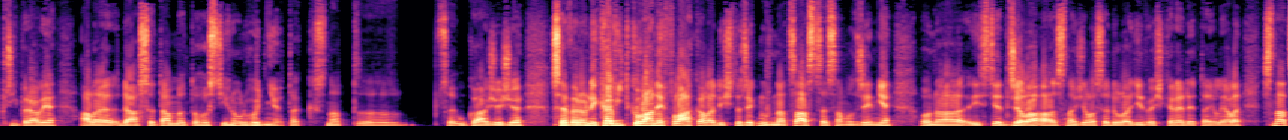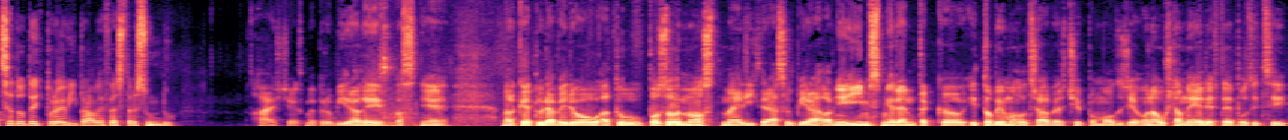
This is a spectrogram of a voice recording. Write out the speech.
přípravě, ale dá se tam toho stihnout hodně. Tak snad uh, se ukáže, že se Veronika Vítková neflákala, když to řeknu v nadsázce samozřejmě. Ona jistě dřela a snažila se doladit veškeré detaily, ale snad se to teď projeví právě v Estersundu. A ještě jak jsme probírali vlastně Markétu Davidou a tu pozornost médií, která se upírá hlavně jejím směrem, tak eh, i to by mohlo třeba Verči pomoct, že ona už tam nejede v té pozici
